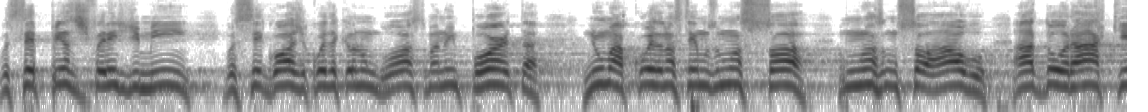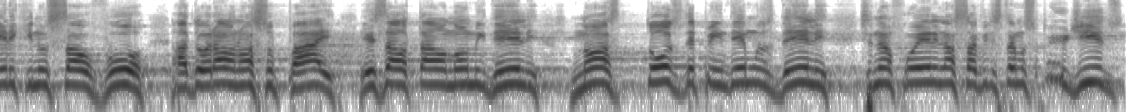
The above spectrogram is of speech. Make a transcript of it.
Você pensa diferente de mim. Você gosta de coisa que eu não gosto, mas não importa. Numa coisa nós temos uma só, um só alvo: adorar aquele que nos salvou, adorar o nosso Pai, exaltar o nome dEle. Nós todos dependemos dEle. Se não for Ele, nossa vida estamos perdidos.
